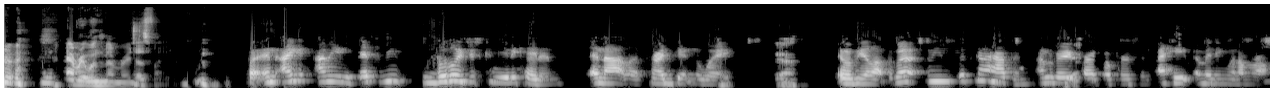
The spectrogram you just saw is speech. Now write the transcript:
Everyone's memory does funny. But and I, I mean, if we literally just communicated and not let pride get in the way, Yeah. It would be a lot. But I mean, it's gonna happen. I'm a very prideful person. I hate admitting when I'm wrong.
